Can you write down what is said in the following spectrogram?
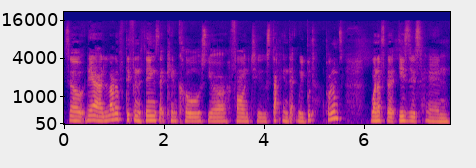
So there are a lot of different things that can cause your phone to stuck in that reboot problems. One of the easiest and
